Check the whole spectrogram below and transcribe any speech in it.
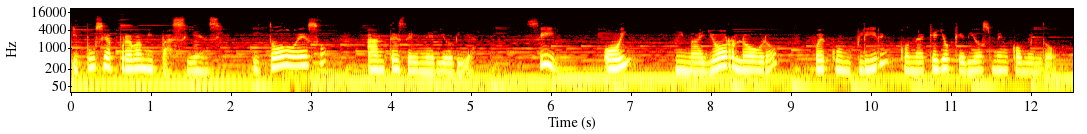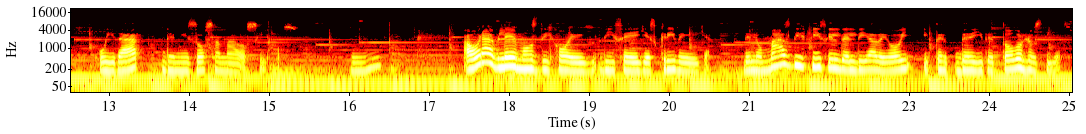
y puse a prueba mi paciencia. Y todo eso antes del mediodía. Sí, hoy mi mayor logro fue cumplir con aquello que Dios me encomendó, cuidar de mis dos amados hijos. ¿Mm? Ahora hablemos, dijo ella, dice ella, escribe ella, de lo más difícil del día de hoy y de todos los días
